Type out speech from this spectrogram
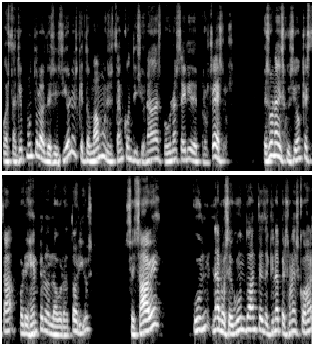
¿O hasta qué punto las decisiones que tomamos están condicionadas por una serie de procesos? Es una discusión que está, por ejemplo, en los laboratorios. Se sabe un nanosegundo antes de que una persona escoja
